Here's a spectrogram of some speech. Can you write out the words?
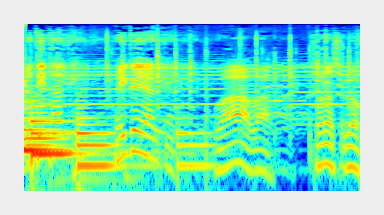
નથી થતી. થઈ ગઈ આરતી? વાહ વાહ. સરસ લો.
